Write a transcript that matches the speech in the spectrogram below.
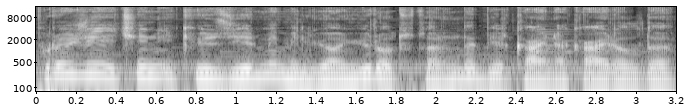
Proje için 220 milyon euro tutarında bir kaynak ayrıldı.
